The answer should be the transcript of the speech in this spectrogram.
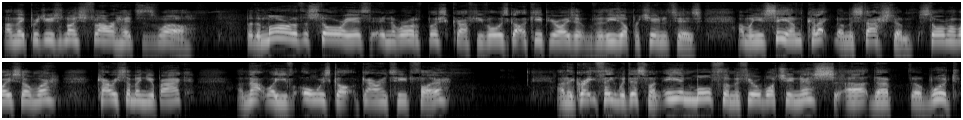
and they produce nice flower heads as well. But the moral of the story is, in the world of bushcraft, you've always got to keep your eyes open for these opportunities. And when you see them, collect them and stash them. Store them away somewhere, carry some in your bag, and that way you've always got guaranteed fire. And the great thing with this one, Ian Waltham, if you're watching this, uh, the, the wood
